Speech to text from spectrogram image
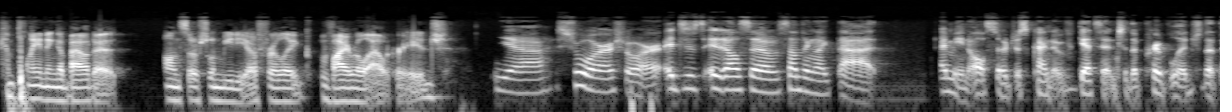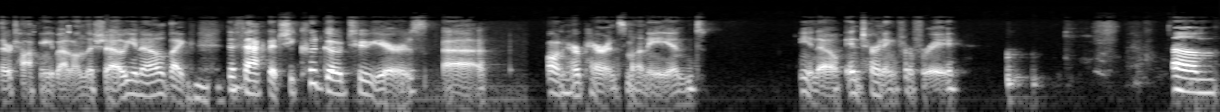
complaining about it on social media for like viral outrage. Yeah, sure, sure. It just it also something like that. I mean, also just kind of gets into the privilege that they're talking about on the show, you know, like the fact that she could go two years uh, on her parents' money and, you know, interning for free. Um,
